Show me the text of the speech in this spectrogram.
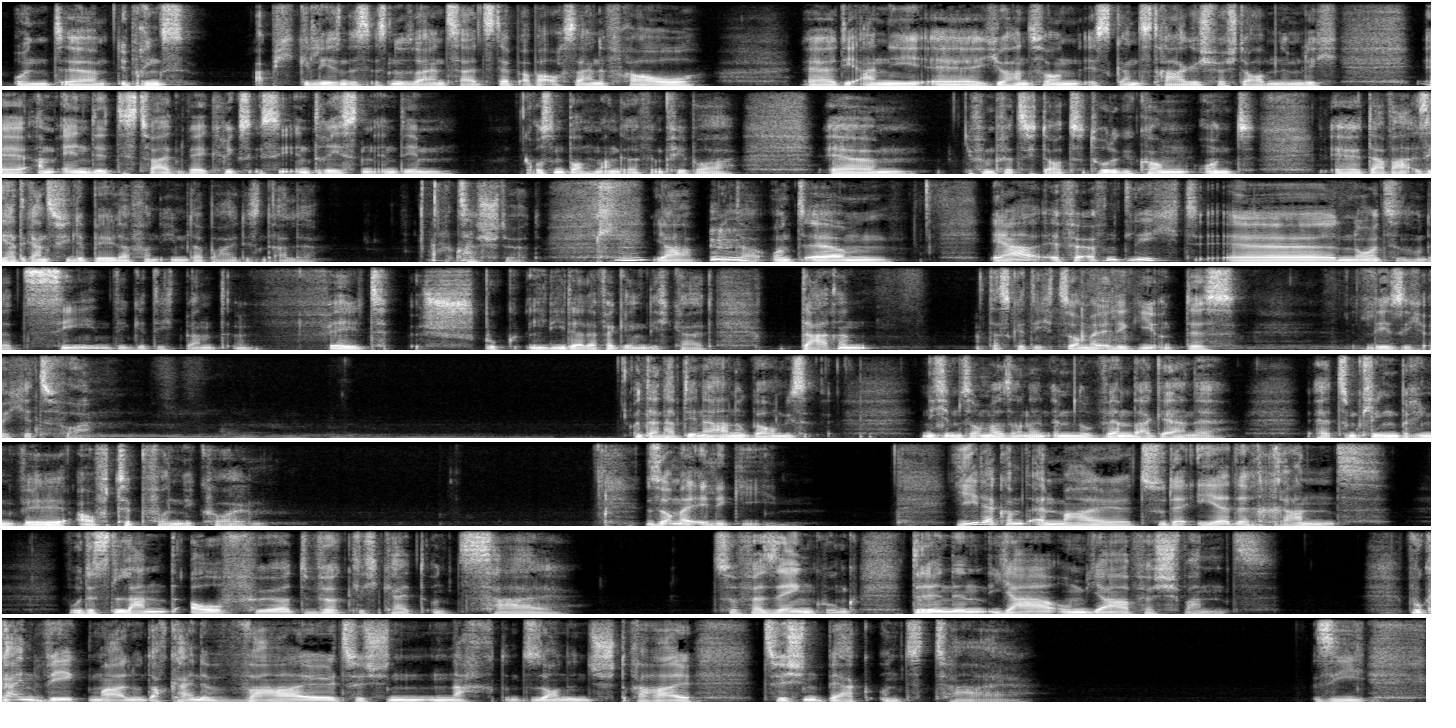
Und äh, übrigens habe ich gelesen, das ist nur sein Sidestep, aber auch seine Frau, äh, die Annie äh, Johansson, ist ganz tragisch verstorben, nämlich äh, am Ende des Zweiten Weltkriegs ist sie in Dresden in dem großen Bombenangriff im Februar ähm, 45 dort zu Tode gekommen mhm. und äh, da war, sie hatte ganz viele Bilder von ihm dabei, die sind alle zerstört. Mhm. Ja, bitter. Und ähm, er veröffentlicht äh, 1910 den Gedichtband Weltspucklieder der Vergänglichkeit. Darin das Gedicht Sommerelegie und das lese ich euch jetzt vor. Und dann habt ihr eine Ahnung, warum ich es nicht im Sommer, sondern im November gerne äh, zum Klingen bringen will, auf Tipp von Nicole. Sommerelegie. Jeder kommt einmal zu der Erde Rand, wo das Land aufhört, Wirklichkeit und Zahl. Zur Versenkung, drinnen Jahr um Jahr verschwand wo kein Wegmal und auch keine Wahl zwischen Nacht und Sonnenstrahl, zwischen Berg und Tal. Sieh,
